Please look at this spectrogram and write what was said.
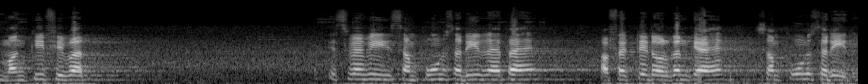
Monkey fever. इसमें भी संपूर्ण शरीर रहता है। अफेक्टेड ऑर्गन क्या है? संपूर्ण शरीर।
